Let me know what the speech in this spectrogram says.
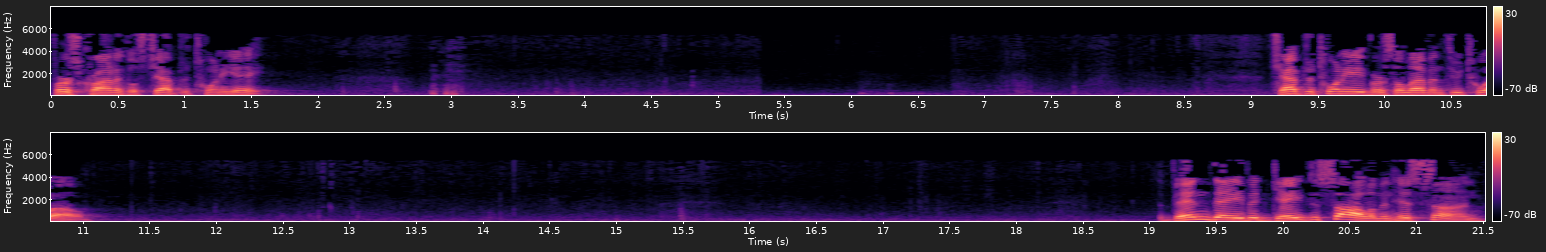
1 Chronicles chapter 28. Chapter 28, verse 11 through 12. Then David gave to Solomon his son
